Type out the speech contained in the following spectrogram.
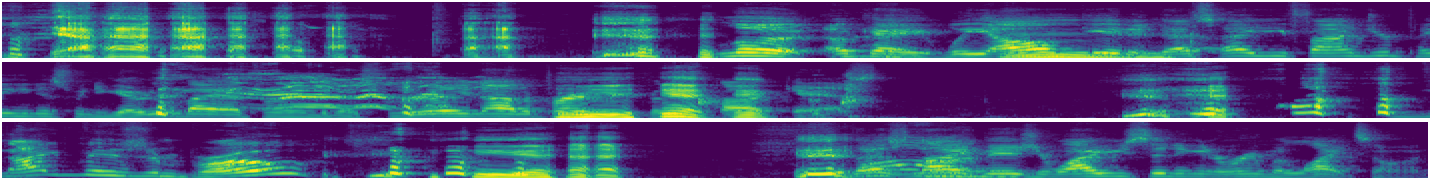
Bob. Look, okay, we all get it. That's how you find your penis when you go to the bathroom, but that's really not appropriate for this podcast. Night vision, bro. yeah. That's on. night vision. Why are you sitting in a room with lights on?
